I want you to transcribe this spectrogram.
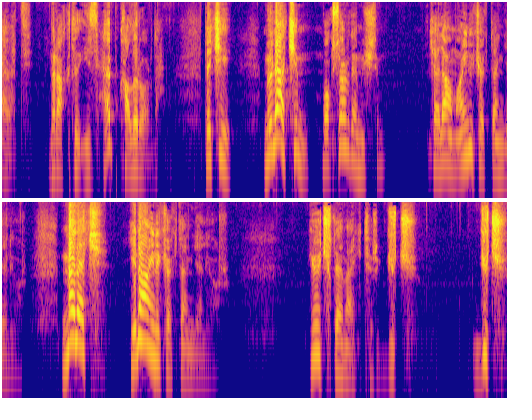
Evet. Bıraktığı iz hep kalır orada. Peki mülakim, boksör demiştim. Kelam aynı kökten geliyor. Melek yine aynı kökten geliyor. Güç demektir, güç. Güç.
